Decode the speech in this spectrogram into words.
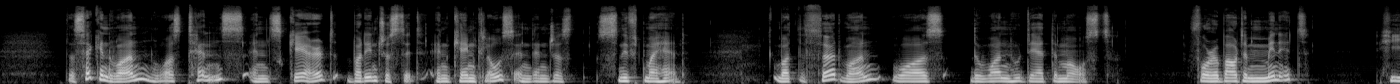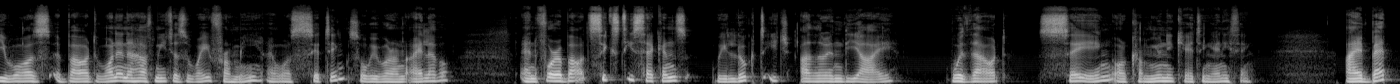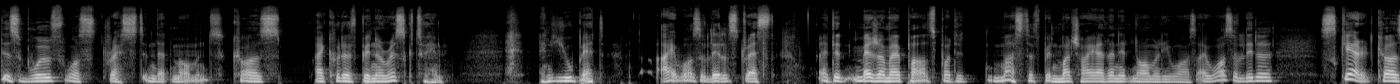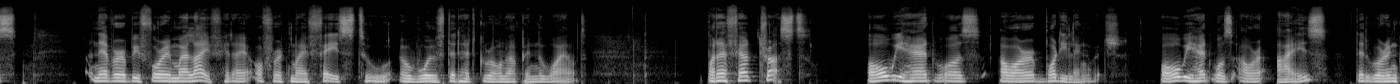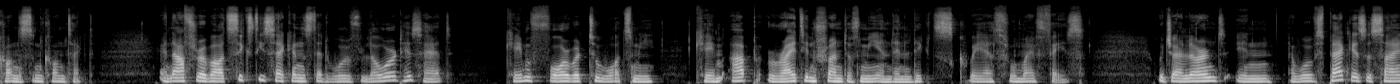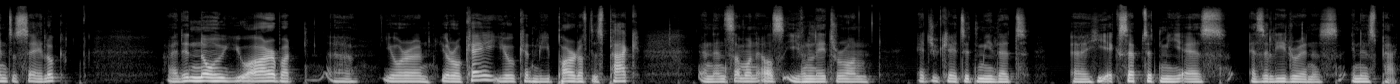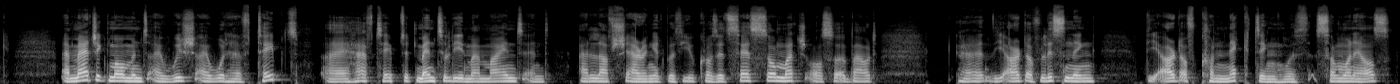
The second one was tense and scared, but interested, and came close and then just sniffed my hand. But the third one was the one who dared the most. For about a minute, he was about one and a half meters away from me. I was sitting, so we were on eye level. And for about 60 seconds, we looked each other in the eye without saying or communicating anything. I bet this wolf was stressed in that moment because I could have been a risk to him. and you bet I was a little stressed. I didn't measure my pulse, but it must have been much higher than it normally was. I was a little scared because never before in my life had I offered my face to a wolf that had grown up in the wild. But I felt trust. All we had was our body language. All we had was our eyes that were in constant contact. And after about 60 seconds, that wolf lowered his head, came forward towards me, came up right in front of me, and then licked square through my face. Which I learned in a wolf's pack is a sign to say, Look, I didn't know who you are, but uh, you're, you're okay. You can be part of this pack. And then someone else, even later on, educated me that uh, he accepted me as, as a leader in his, in his pack. A magic moment I wish I would have taped I have taped it mentally in my mind and I love sharing it with you because it says so much also about uh, the art of listening, the art of connecting with someone else,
